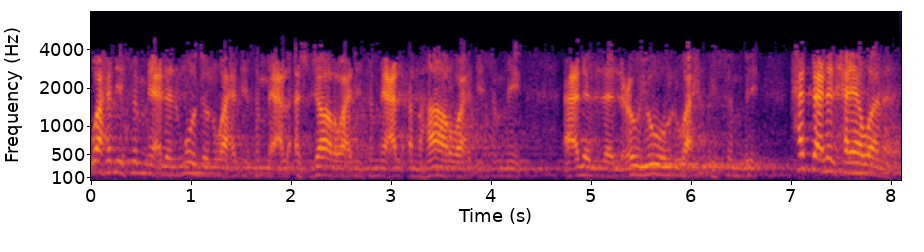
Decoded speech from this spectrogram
واحد يسمي على المدن واحد يسمي على الأشجار واحد يسمي على الأنهار واحد يسمي على العيون واحد يسمي حتى على الحيوانات.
